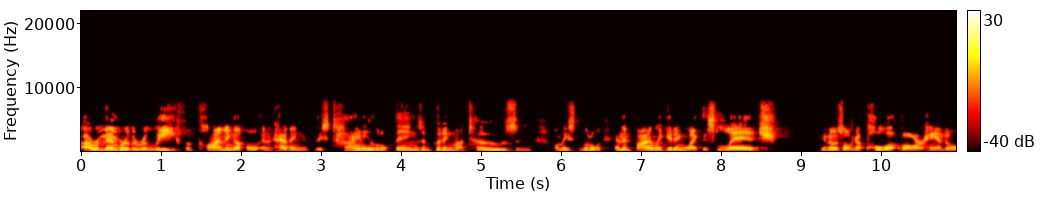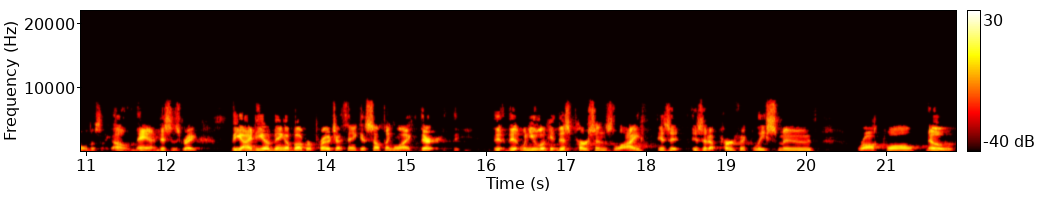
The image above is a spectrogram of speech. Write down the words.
I remember the relief of climbing up and having these tiny little things and putting my toes and on these little, and then finally getting like this ledge. You know, it's all like a pull up bar handle. Just like, oh man, this is great the idea of being above reproach, I think, is something like there. Th- th- when you look at this person's life, is it is it a perfectly smooth rock wall? No,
